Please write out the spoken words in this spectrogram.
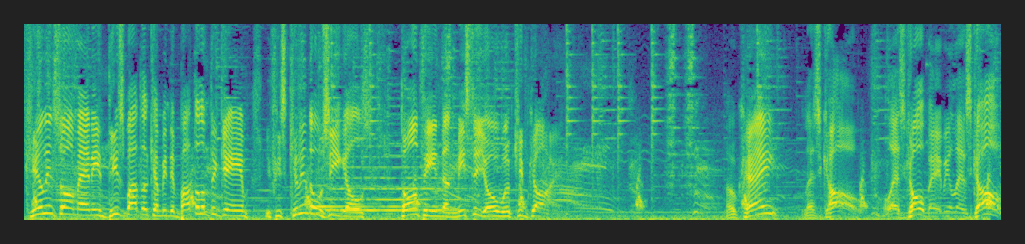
Killing so many. This battle can be the battle of the game. If he's killing those eagles, don't think that Mr. Yo will keep going. Okay. Let's go. Let's go, baby. Let's go.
